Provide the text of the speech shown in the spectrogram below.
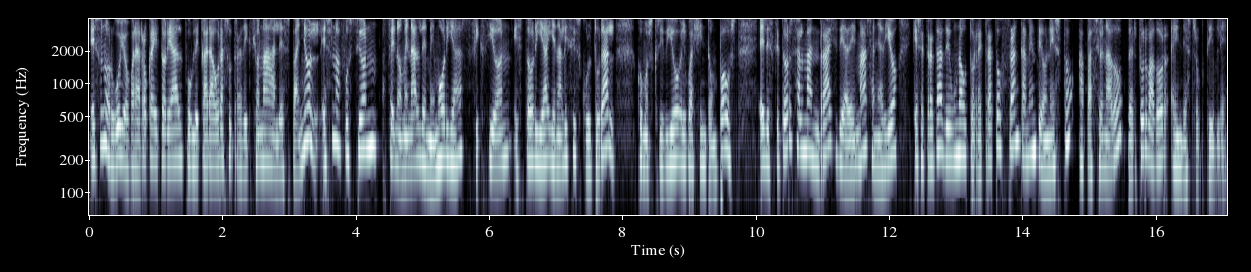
Es un orgullo para Roca Editorial publicar ahora su tradicional español. Es una fusión fenomenal de memorias, ficción, historia y análisis cultural, como escribió el Washington Post. El escritor Salman Rushdie además añadió que se trata de un autorretrato francamente honesto, apasionado, perturbador e indestructible.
